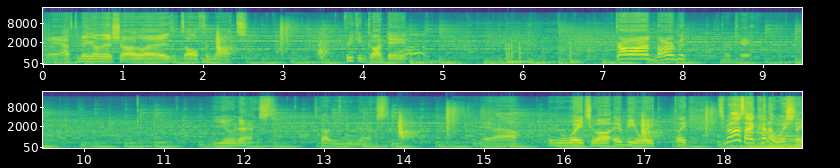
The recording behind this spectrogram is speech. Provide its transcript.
I have to make it on this shot, otherwise it's all for naught. Freaking god dang it. God darn! Okay. You next. It's gotta be you next. Yeah. It'd be way too, uh, it'd be way, like, to be honest, I kind of wish they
